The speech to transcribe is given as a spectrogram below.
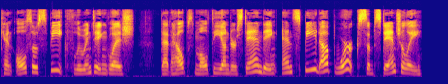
can also speak fluent English. That helps multi understanding and speed up work substantially.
